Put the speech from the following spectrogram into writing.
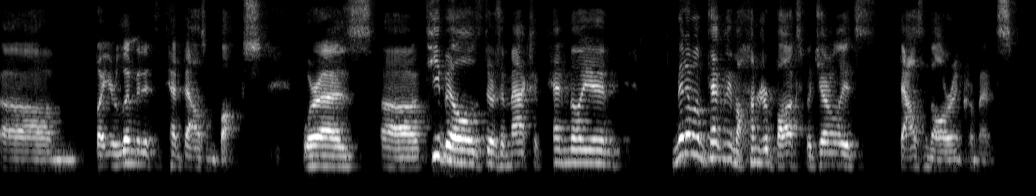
um, but you're limited to ten thousand bucks. Whereas uh, T bills, there's a max of ten million, minimum technically of hundred bucks, but generally it's thousand dollar increments.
